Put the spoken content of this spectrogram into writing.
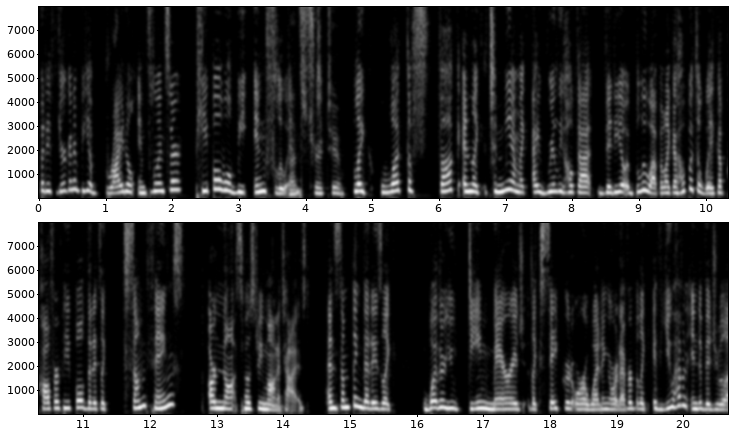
but if you're going to be a bridal influencer people will be influenced That's true too. like what the fuck and like to me i'm like i really hope that video it blew up i'm like i hope it's a wake up call for people that it's like some things are not supposed to be monetized and something that is like whether you deem marriage like sacred or a wedding or whatever but like if you have an individual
